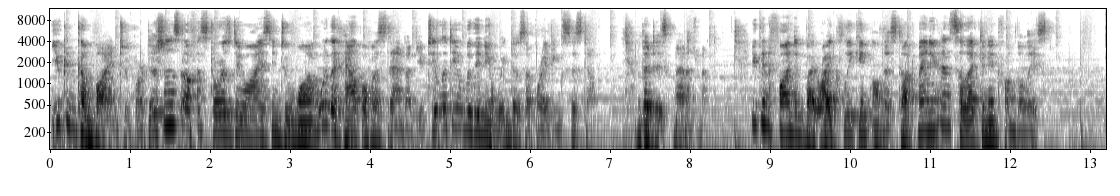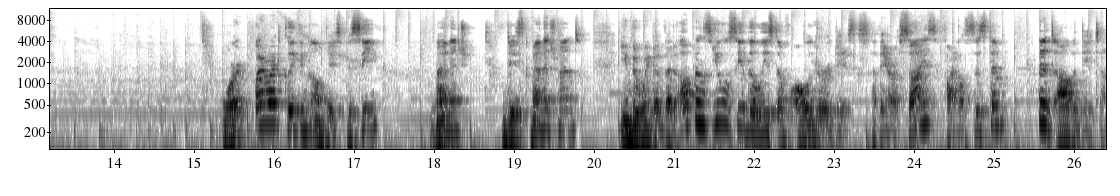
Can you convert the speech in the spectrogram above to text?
You can combine two partitions of a storage device into one with the help of a standard utility within your Windows operating system – the Disk Management. You can find it by right-clicking on the Start menu and selecting it from the list. Or by right-clicking on this PC, Manage, Disk Management. In the window that opens, you will see the list of all your disks, their size, file system, and other data.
